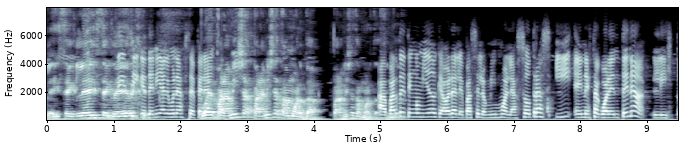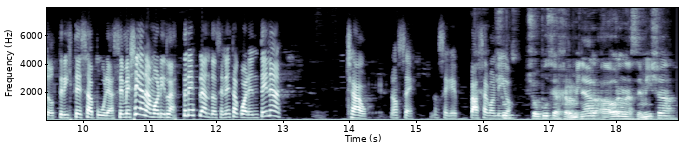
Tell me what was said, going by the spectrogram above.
Le hice, le hice creer. sí, que tenía algunas Pues, esperanzas. para mí ya, para mí ya está muerta. Para mí ya está muerta. Aparte tengo miedo que ahora le pase lo mismo a las otras y en esta cuarentena, listo, tristeza pura. Se me llegan a morir las tres plantas en esta cuarentena. Chau, no sé, no sé qué pasa conmigo. Yo, yo puse a germinar ahora una semilla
